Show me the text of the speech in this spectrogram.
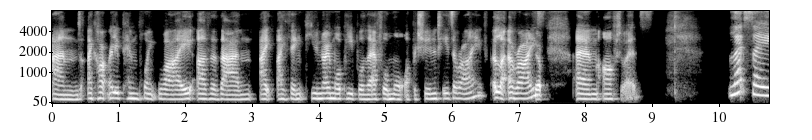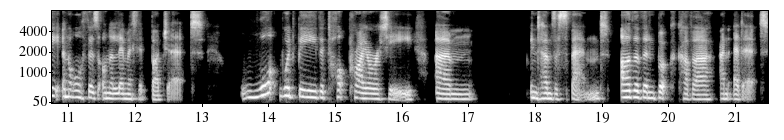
and i can't really pinpoint why other than i i think you know more people therefore more opportunities arrive uh, arise yep. um afterwards. Let's say an author's on a limited budget. What would be the top priority um in terms of spend other than book cover and edit?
